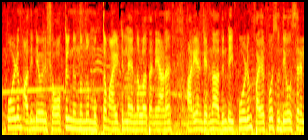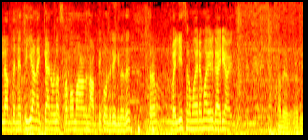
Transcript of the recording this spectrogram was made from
ഇപ്പോഴും അതിന്റെ ഒരു ഷോക്കിൽ നിന്നൊന്നും മുക്തമായിട്ടില്ല എന്നുള്ളത് തന്നെയാണ് അറിയാൻ കഴിയുന്നത് അതിന്റെ ഇപ്പോഴും ഫയർഫോഴ്സ് ഉദ്യോഗസ്ഥരെല്ലാം തന്നെ തീ അണയ്ക്കാനുള്ള ശ്രമമാണ് നടത്തിക്കൊണ്ടിരിക്കുന്നത്. ഇത്ര വലിയ ശ്രമകരമായ ഒരു കാര്യമായിരുന്നു. അതെ അതെ അതെ.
